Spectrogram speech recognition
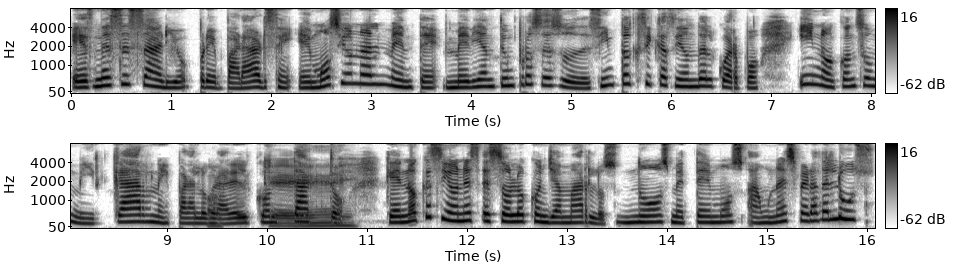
es necesario prepararse emocionalmente mediante un proceso de desintoxicación del cuerpo y no consumir carne para lograr el contacto. Que en ocasiones es solo con llamarlos. Nos metemos a una esfera de luz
